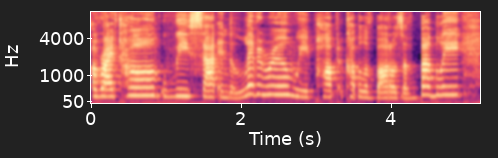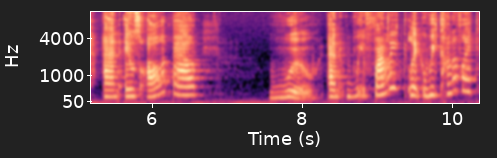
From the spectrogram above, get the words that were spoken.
arrived home. We sat in the living room. We popped a couple of bottles of bubbly. And it was all about woo. And we finally, like, we kind of like,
